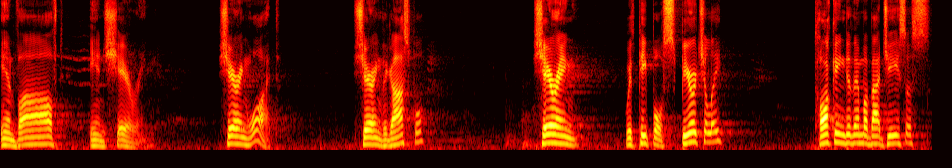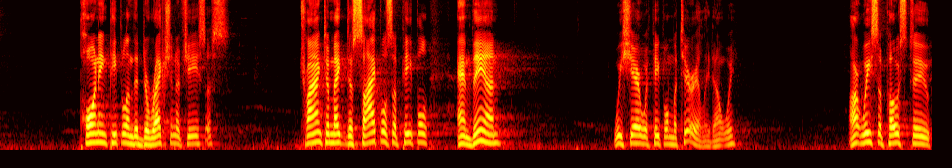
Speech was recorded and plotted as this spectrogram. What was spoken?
involved in sharing. Sharing what? Sharing the gospel, sharing with people spiritually talking to them about Jesus, pointing people in the direction of Jesus, trying to make disciples of people, and then we share with people materially, don't we? Aren't we supposed to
